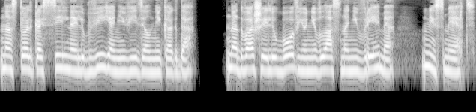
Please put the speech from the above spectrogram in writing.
Настолько сильной любви я не видел никогда. Над вашей любовью не властно ни время, ни смерть.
